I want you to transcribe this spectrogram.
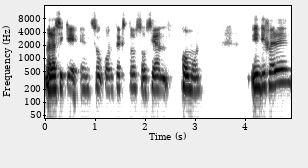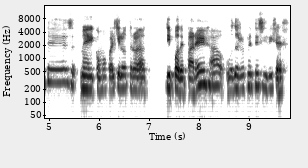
ahora sí que en su contexto social común. Indiferentes, eh, como cualquier otro tipo de pareja, o de repente si dices,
